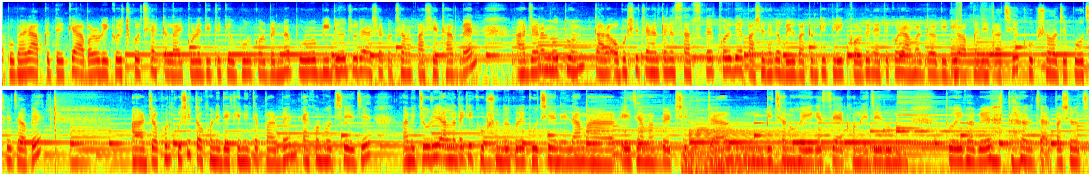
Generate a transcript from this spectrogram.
আপু ভাইরা, আপনাদেরকে আবারও রিকোয়েস্ট করছি, একটা লাইক করে দিতে কেউ ভুল করবেন না। পুরো ভিডিও জুড়ে আশা করছি আমার পাশে থাকবেন। আর যারা নতুন, তারা অবশ্যই চ্যানেলটাকে সাবস্ক্রাইব করে দিয়ে পাশে থাকা বেল বাটনটি ক্লিক করবেন, এতে করে আমার দেওয়া ভিডিও আপনাদের কাছে খুব সহজে পৌঁছে যাবে। আর যখন খুশি তখনই দেখে নিতে পারবেন। এখন হচ্ছে এই যে আমি চুরির আলনাটাকে খুব সুন্দর করে গুছিয়ে নিলাম আর এই যে আমার বেডশিটটা বিছানো হয়ে গেছে এখন এই যে রুম। তো এইভাবে তার চারপাশে হচ্ছে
